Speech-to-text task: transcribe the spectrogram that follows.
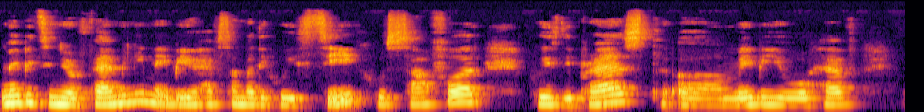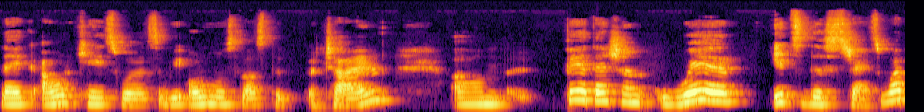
maybe it's in your family maybe you have somebody who is sick who suffer who is depressed uh, maybe you have like our case was we almost lost a, a child. Um, pay attention where it's the stress what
